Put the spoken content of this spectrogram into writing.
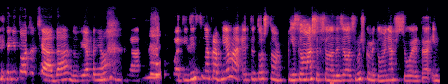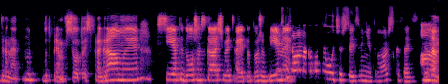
это не тот же чат, да? Ну, я поняла. Да. Вот, единственная проблема — это то, что если у Маши все надо делать ручками, то у меня все это интернет. Ну, вот прям все, то есть программы, все ты должен скачивать, а это тоже время. Ты сказала, учишься, извини, ты можешь сказать? А,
